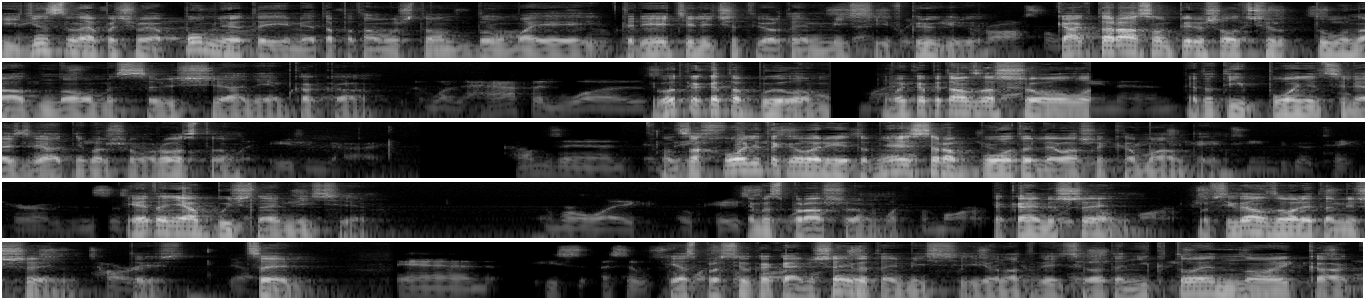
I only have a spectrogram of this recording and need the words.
Единственное, почему я помню это имя, это потому, что он был моей третьей или четвертой миссией в Крюгере. Как-то раз он перешел черту на одном из совещаний МКК. И вот как это было. Мой капитан зашел, этот японец или азиат небольшого роста. Он заходит и говорит, у меня есть работа для вашей команды. И это необычная миссия. И мы спрашиваем, какая мишень? Мы всегда называли это мишень, то есть цель. Я спросил, какая мишень в этой миссии, и он ответил, это никто иной, как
